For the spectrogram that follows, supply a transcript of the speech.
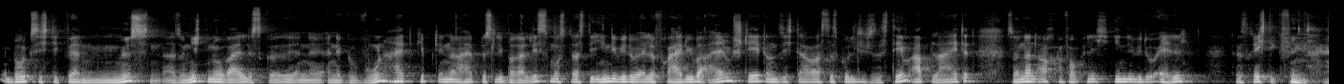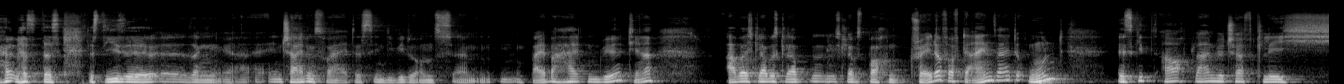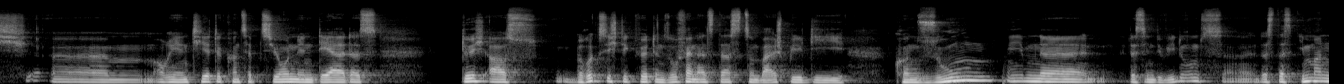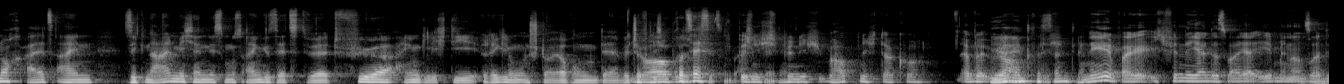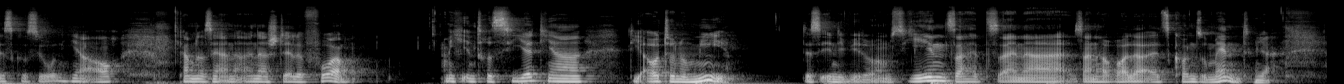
berücksichtigt werden müssen. Also nicht nur, weil es eine, eine Gewohnheit gibt innerhalb des Liberalismus, dass die individuelle Freiheit über allem steht und sich daraus das politische System ableitet, sondern auch einfach, weil ich individuell das richtig finde, dass, dass, dass diese äh, sagen, Entscheidungsfreiheit des Individuums ähm, beibehalten wird. Ja. Aber ich glaube, es, glaub, ich glaube, es braucht einen Trade-off auf der einen Seite und es gibt auch planwirtschaftlich ähm, orientierte Konzeptionen, in der das durchaus berücksichtigt wird, insofern als dass zum Beispiel die Konsumebene des Individuums, äh, dass das immer noch als ein Signalmechanismus eingesetzt wird für eigentlich die Regelung und Steuerung der wirtschaftlichen ja, Prozesse zum Beispiel. Bin ich, bin ich überhaupt nicht d'accord. Aber ja, interessant. Nicht. Ja. Nee, weil ich finde ja, das war ja eben in unserer Diskussion hier auch, kam das ja an einer Stelle vor. Mich interessiert ja die Autonomie des Individuums jenseits seiner, seiner Rolle als Konsument. Ja.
